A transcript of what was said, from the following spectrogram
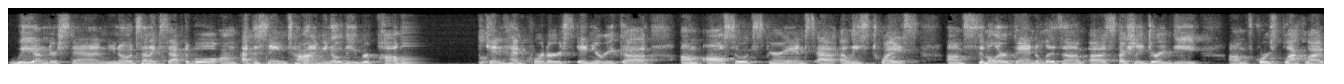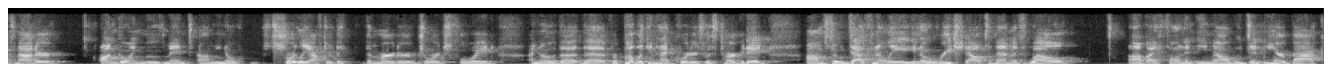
we understand, you know, it's unacceptable. Um, at the same time, you know, the Republican headquarters in Eureka um, also experienced at, at least twice um, similar vandalism, uh, especially during the, um, of course, Black Lives Matter ongoing movement. Um, you know, shortly after the, the murder of George Floyd, I know the the Republican headquarters was targeted. Um, so definitely, you know, reached out to them as well uh, by phone and email. We didn't hear back.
